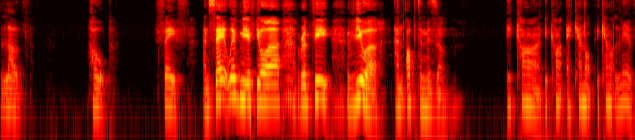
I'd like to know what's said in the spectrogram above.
love hope faith. And say it with me if you're a repeat viewer and optimism. It can't it can't it cannot it cannot live.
